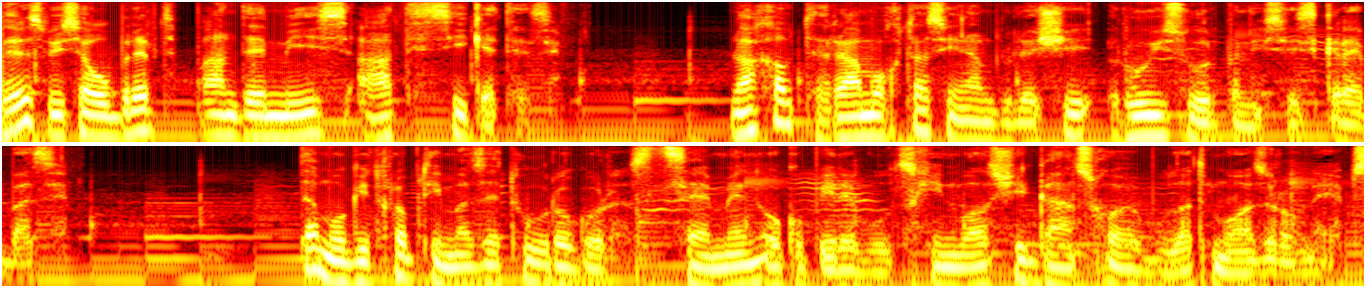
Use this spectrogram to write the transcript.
დღეს ვისაუბრებთ პანდემიის 10 სიკეთეზე. ნახავთ რა მოხდა სინამდვილეში რუის ურბნისის კრებაზე. და მოგითხრობთ იმაზე თუ როგორ სცემენ ოკუპირებულ ცხინვალში განსხვავებულად მოაზროვნეებს.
